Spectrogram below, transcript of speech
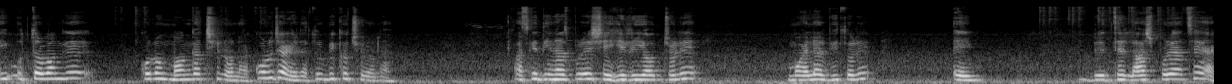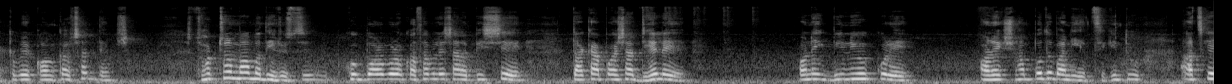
এই উত্তরবঙ্গে কোনো মঙ্গা ছিল না, কোনো জায়গায় না, দুর্ভিক্ষ ছিল না। আজকে দিনাজপুরের সেই হিলি অঞ্চলে, ময়লার ভিতরে এই বৃদ্ধের লাশ পড়ে আছে, একেবারে কঙ্কালসার দেহ ডক্টর মোহাম্মদ ইউনুস, খুব বড় বড় কথা বলে সারা বিশ্বে টাকা পয়সা ঢেলে অনেক বিনিয়োগ করে অনেক সম্পদও বানিয়েছে, কিন্তু আজকে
